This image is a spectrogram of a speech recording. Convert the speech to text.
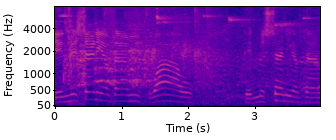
Didn't miss any of them. Wow. Didn't miss any of them.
